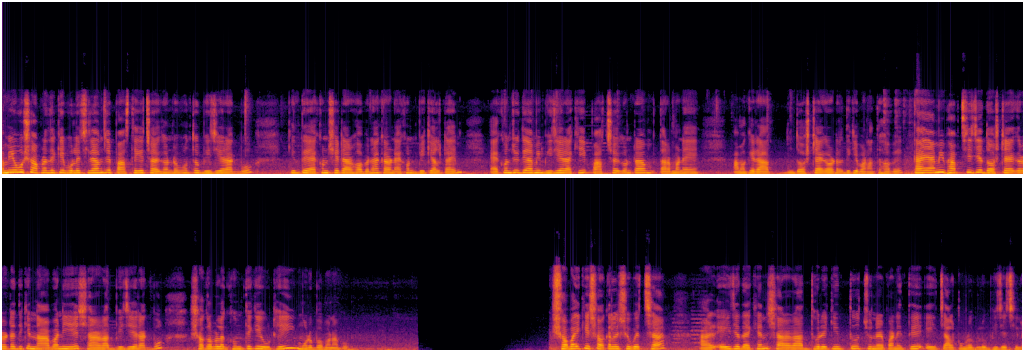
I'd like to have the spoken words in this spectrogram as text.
আমি অবশ্য আপনাদেরকে বলেছিলাম যে পাঁচ থেকে ছয় ঘণ্টার মতো ভিজিয়ে রাখব, কিন্তু এখন সেটা আর হবে না, কারণ এখন বিকাল টাইম। এখন যদি আমি ভিজিয়ে রাখি, পাঁচ ছয় ঘণ্টা, তার মানে আমাকে রাত দশটা এগারোটার দিকে বানাতে হবে। তাই আমি ভাবছি যে দশটা এগারোটার দিকে না বানিয়ে সারা রাত ভিজিয়ে রাখব, সকালবেলা ঘুম থেকে উঠেই মোরব্বা বানাবো। সবাইকে সকালের শুভেচ্ছা। আর এই যে দেখেন, সারা রাত ধরে কিন্তু চুনের পানিতে এই চাল কুমড়াগুলো ভিজেছিল।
